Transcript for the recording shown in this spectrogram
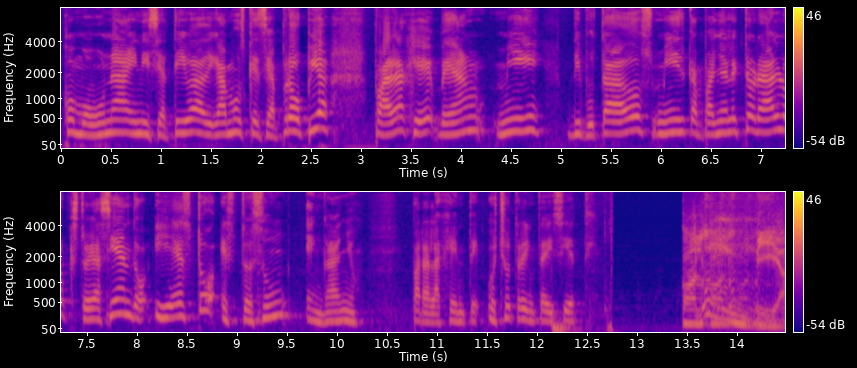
como una iniciativa, digamos, que se apropia para que vean mi diputados, mi campaña electoral, lo que estoy haciendo. Y esto, esto es un engaño para la gente. 837. Colombia.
